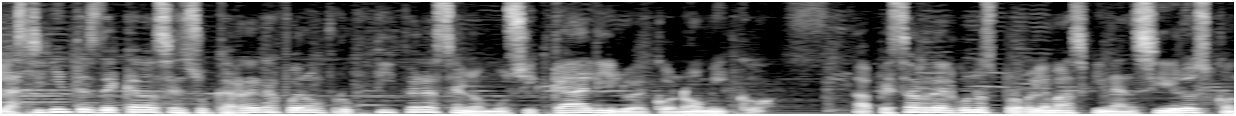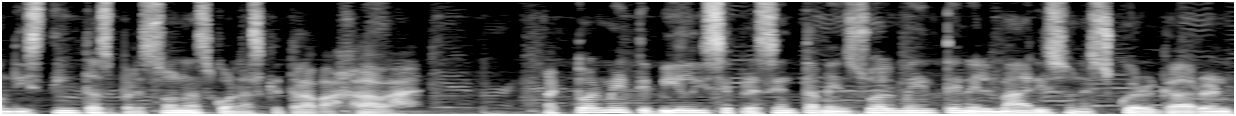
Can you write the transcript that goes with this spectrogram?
Las siguientes décadas en su carrera fueron fructíferas en lo musical y lo económico, a pesar de algunos problemas financieros con distintas personas con las que trabajaba. Actualmente Billy se presenta mensualmente en el Madison Square Garden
